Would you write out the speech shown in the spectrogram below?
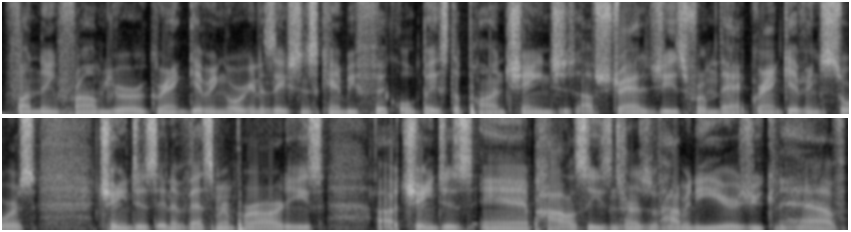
funding from your grant giving organizations can be fickle based upon changes of strategies from that grant giving source, changes in investment priorities, uh, changes in policies in terms of how many years you can have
